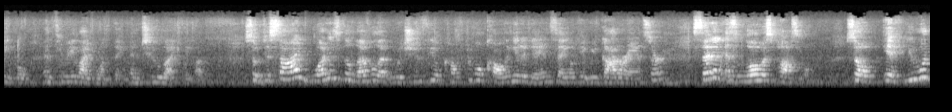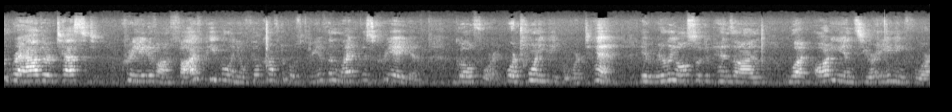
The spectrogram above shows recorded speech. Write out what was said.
people and three like one thing and two like the other. So decide what is the level at which you feel comfortable calling it a day and saying, okay, we've got our answer. Set it as low as possible. So if you would rather test creative on five people and you'll feel comfortable if three of them like this creative, go for it. Or 20 people, or 10. It really also depends on what audience you're aiming for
